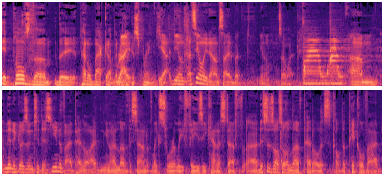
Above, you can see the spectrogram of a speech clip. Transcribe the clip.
it pulls the the pedal back up and it's like a spring. Yeah, you know that's the only downside, but you know, so what? Um, and then it goes into this Univibe pedal. I, you know, I love the sound of like swirly, phasey kind of stuff. Uh, this is also a love pedal. It's called the Pickle Vibe.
